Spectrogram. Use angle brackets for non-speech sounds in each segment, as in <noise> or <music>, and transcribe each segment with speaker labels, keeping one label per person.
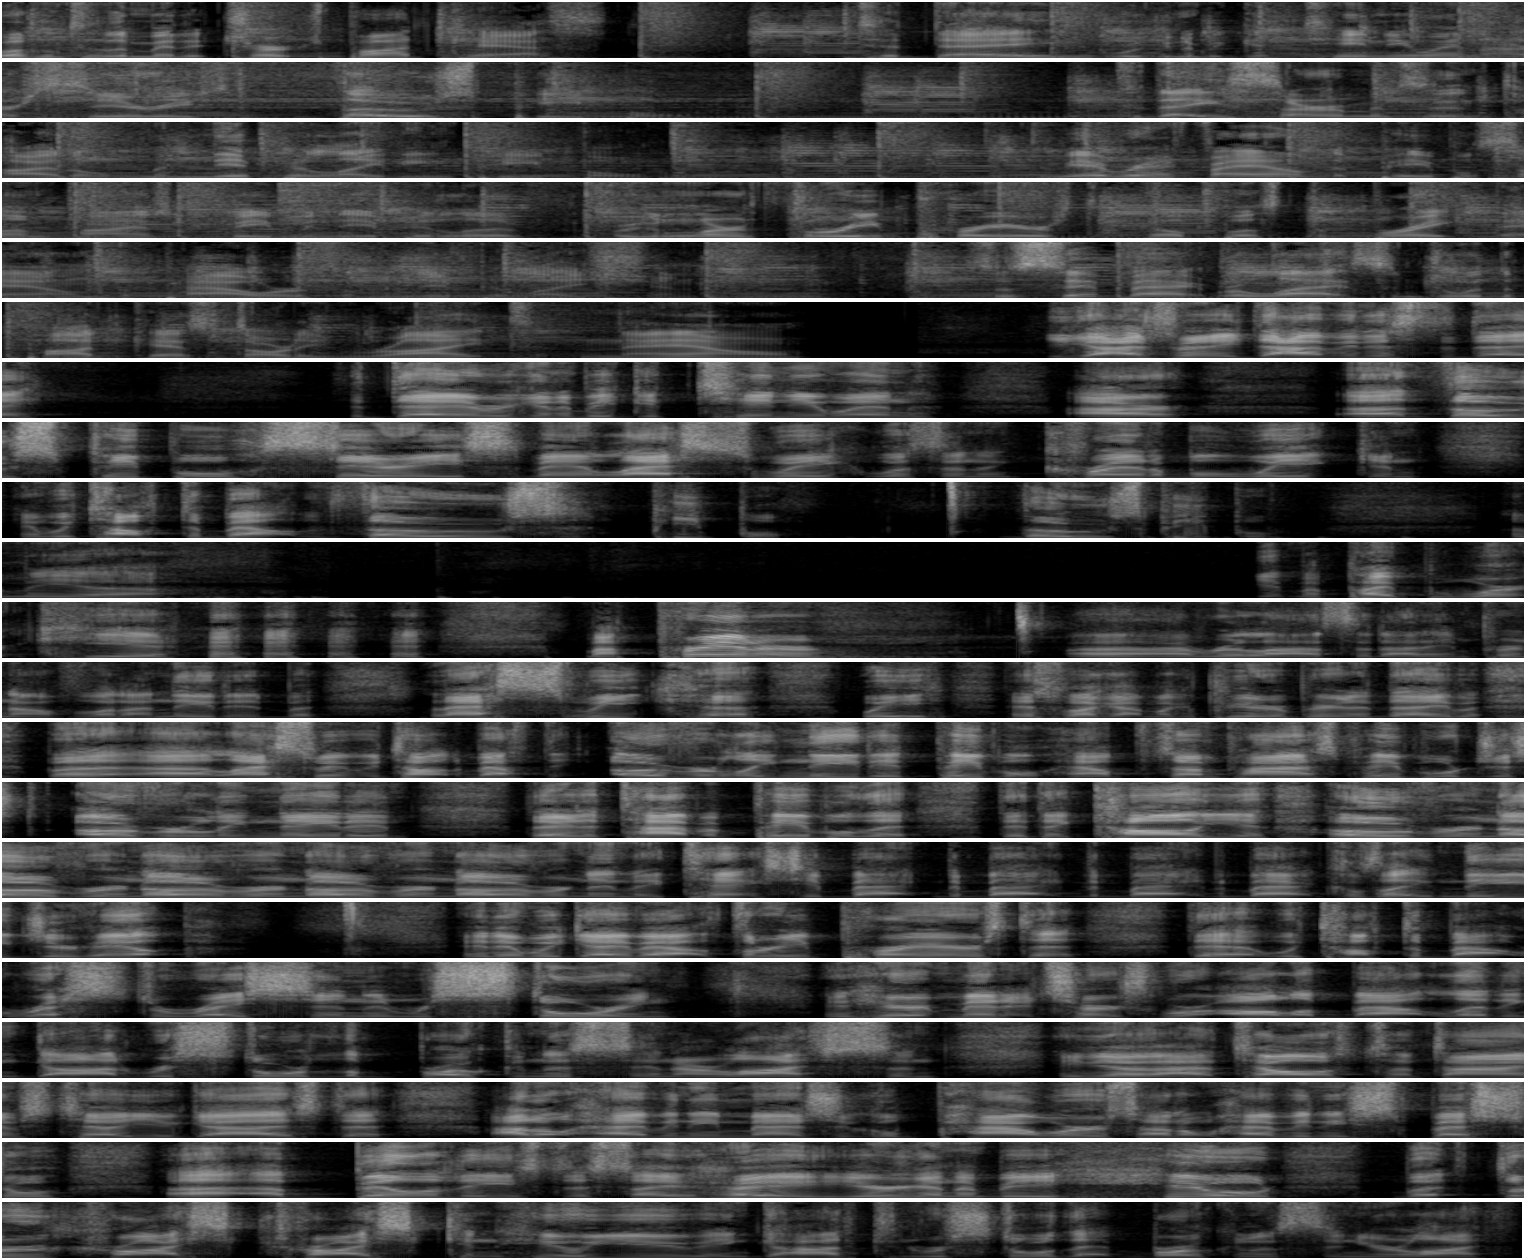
Speaker 1: Welcome to the Medic Church Podcast. Today, we're going to be continuing our series, Those People. Today's sermon is entitled Manipulating People. Have you ever found that people sometimes can be manipulative? We're going to learn three prayers to help us to break down the powers of manipulation. So sit back, relax, enjoy the podcast starting right now.
Speaker 2: You guys ready to dive into this today? Today, we're going to be continuing our uh, Those People series. Man, last week was an incredible week, and, and we talked about those people. Those people. Let me uh, get my paperwork here. <laughs> my printer. Uh, I realized that I didn't print off what I needed, but last week uh, we, that's why I got my computer up here today, but, but uh, last week we talked about the overly needed people, how sometimes people are just overly needed. They're the type of people that, that they call you over and over and over and over and over, and then they text you back to back to back to back because they need your help. And then we gave out three prayers that, that we talked about restoration and restoring. And here at Medic Church, we're all about letting God restore the brokenness in our lives. And, you know, I tell sometimes tell you guys that I don't have any magical powers. I don't have any special uh, abilities to say, hey, you're going to be healed. But through Christ, Christ can heal you and God can restore that brokenness in your life.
